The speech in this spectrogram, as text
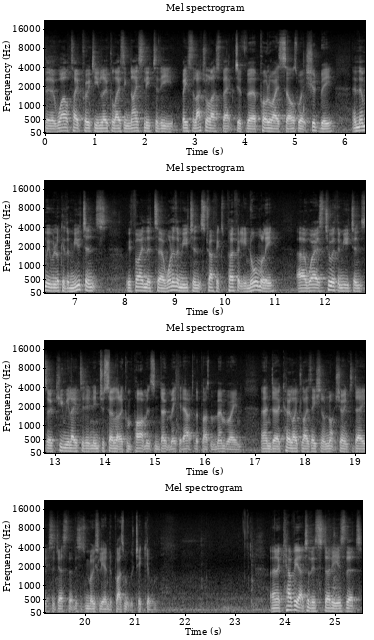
the wild type protein localizing nicely to the basolateral aspect of uh, polarized cells where it should be. And then we will look at the mutants. We find that uh, one of the mutants traffics perfectly normally, uh, whereas two of the mutants are accumulated in intracellular compartments and don't make it out to the plasma membrane. And uh, co-localization I'm not showing today suggests that this is mostly endoplasmic reticulum. And a caveat to this study is that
